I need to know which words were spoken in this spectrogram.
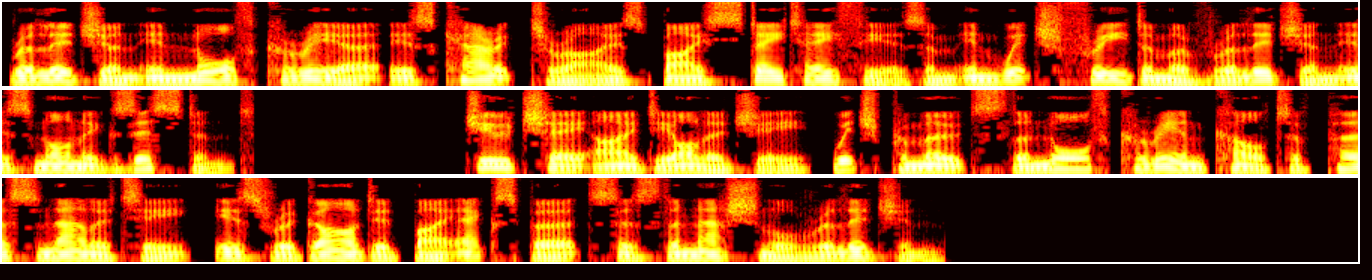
Religion in North Korea is characterized by state atheism in which freedom of religion is non-existent. Juche ideology, which promotes the North Korean cult of personality, is regarded by experts as the national religion.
